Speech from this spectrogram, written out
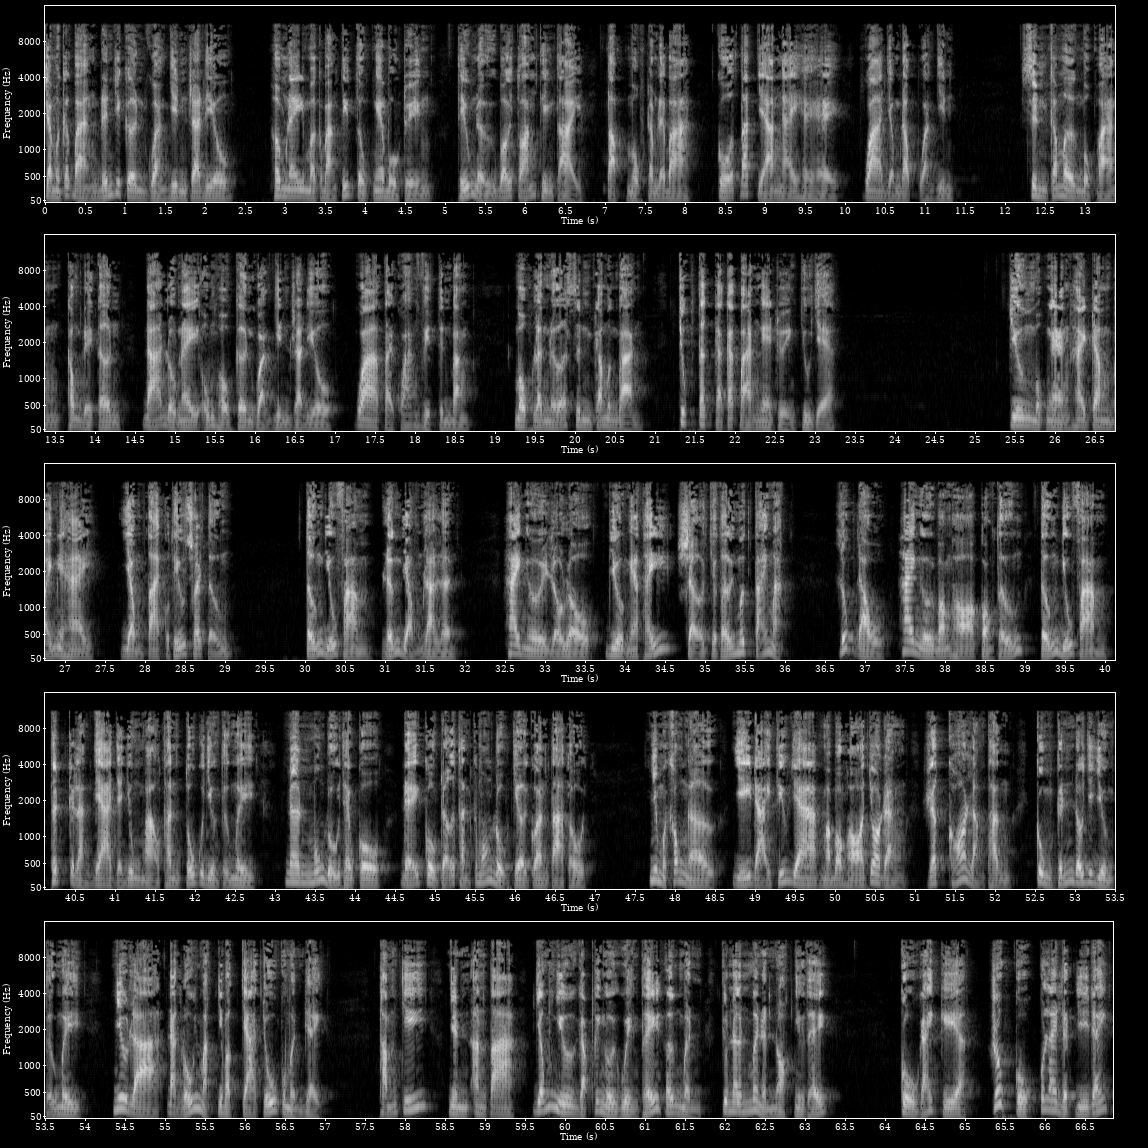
Chào mừng các bạn đến với kênh Hoàng Dinh Radio. Hôm nay mà các bạn tiếp tục nghe bộ truyện Thiếu nữ bói toán thiên tài, tập 103 của tác giả Ngải Hề Hề, qua giọng đọc Hoàng Dinh. Xin cảm ơn một bạn không đề tên đã đồ nay ủng hộ kênh Hoàng Dinh Radio qua tài khoản Việt Tinh Băng. Một lần nữa xin cảm ơn bạn. Chúc tất cả các bạn nghe truyện vui vẻ. Chương 1272 Dòng tay của thiếu soái tưởng Tưởng Vũ Phàm lớn giọng la lên. Hai người lộ lộ vừa nghe thấy sợ cho tới mức tái mặt. Lúc đầu hai người bọn họ còn tưởng tưởng Vũ Phàm thích cái làn da và dung mạo thanh tú của Dương Tử Mi nên muốn đuổi theo cô để cô trở thành cái món đồ chơi của anh ta thôi. Nhưng mà không ngờ vị đại thiếu gia mà bọn họ cho rằng rất khó làm thân, cung kính đối với Dương Tử Mi như là đang đối mặt với bậc cha chú của mình vậy. Thậm chí nhìn anh ta giống như gặp cái người quyền thế hơn mình cho nên mới nịnh nọt như thế. Cô gái kia rốt cuộc có lai lịch gì đấy?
